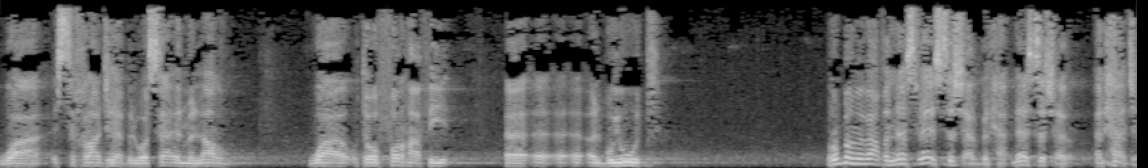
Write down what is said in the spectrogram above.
واستخراجها بالوسائل من الأرض وتوفرها في البيوت ربما بعض الناس لا يستشعر بالح... لا يستشعر الحاجة.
